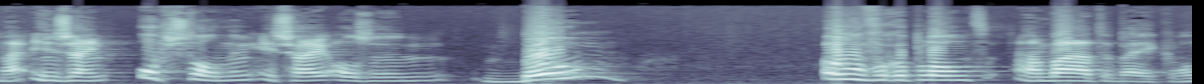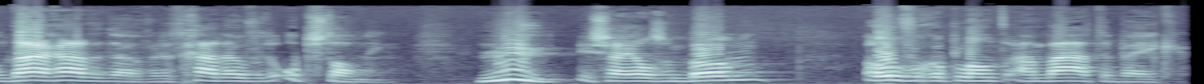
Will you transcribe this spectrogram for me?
maar in zijn opstanding is hij als een boom overgeplant aan waterbeken. Want daar gaat het over. Het gaat over de opstanding. Nu is hij als een boom overgeplant aan waterbeken.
